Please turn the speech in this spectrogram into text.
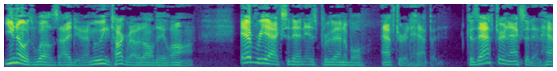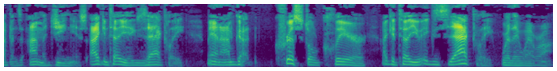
You know as well as I do. I mean, we can talk about it all day long. Every accident is preventable after it happened. Because after an accident happens, I'm a genius. I can tell you exactly, man, I've got crystal clear. I could tell you exactly where they went wrong.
